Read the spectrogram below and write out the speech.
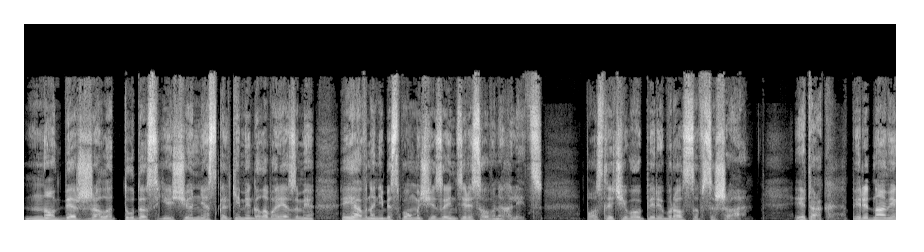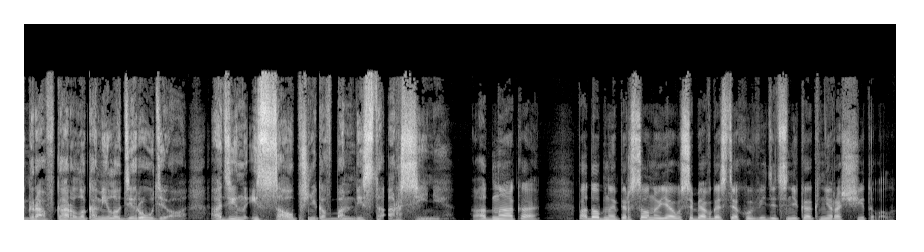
но бежал оттуда с еще несколькими головорезами, явно не без помощи заинтересованных лиц, после чего перебрался в США». Итак, перед нами граф Карло Камило Ди Рудио, один из сообщников бомбиста Арсини. Однако, Подобную персону я у себя в гостях увидеть никак не рассчитывал.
